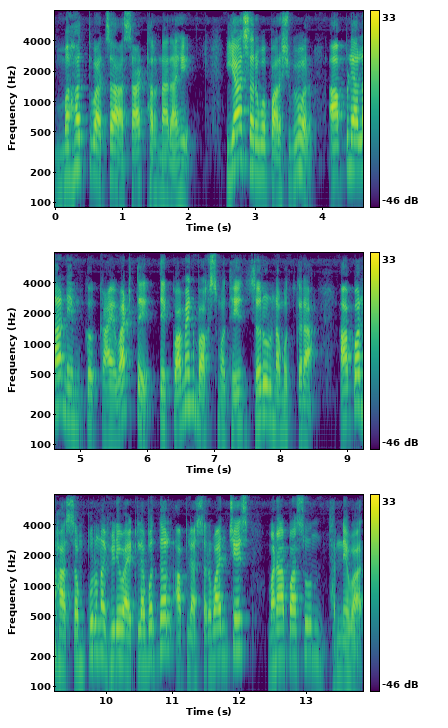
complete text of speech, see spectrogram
महत्त्वाचा असा ठरणार आहे. या सर्व पार्श्वभूमीवर आपल्याला नेमकं काय वाटते ते कॉमेंट बॉक्समध्ये जरूर नमूद करा. आपण हा संपूर्ण व्हिडिओ ऐकल्याबद्दल आपल्या सर्वांचेच मनापासून धन्यवाद.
